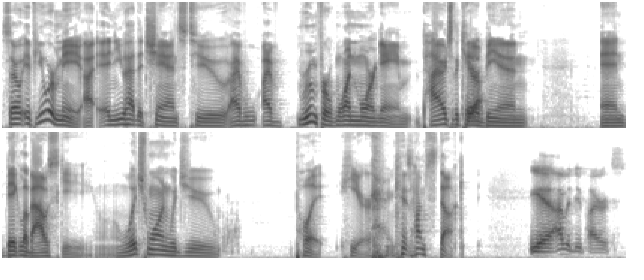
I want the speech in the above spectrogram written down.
So if you were me I, and you had the chance to, I have I have room for one more game: Pirates of the Yeah. Caribbean and Big Lebowski. Which one would you put here? Because I'm stuck. Yeah, I would do Pirates.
